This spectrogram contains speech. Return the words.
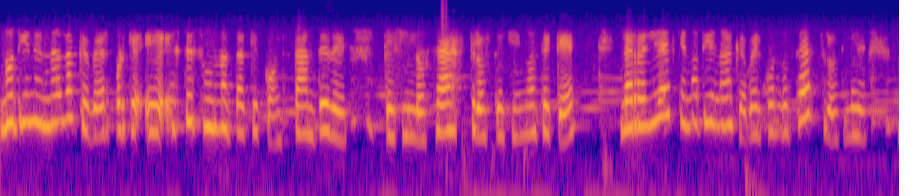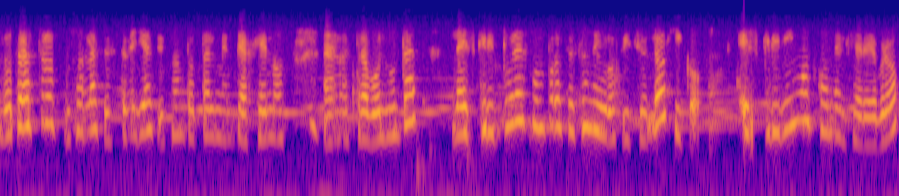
no tiene nada que ver porque eh, este es un ataque constante de que si los astros, que si no sé qué. La realidad es que no tiene nada que ver con los astros. Le- los astros pues, son las estrellas y son totalmente ajenos a nuestra voluntad. La escritura es un proceso neurofisiológico. Escribimos con el cerebro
